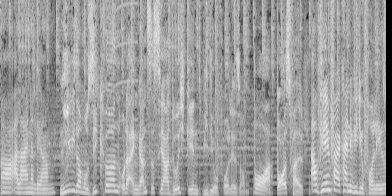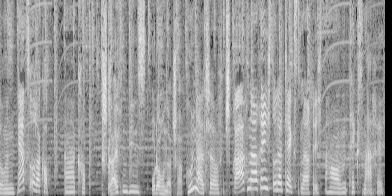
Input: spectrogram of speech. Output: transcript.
oh, alleine lernen. Nie wieder Musik hören oder ein ganzes Jahr durchgehend Videovorlesungen? Boah. Boah, ist falsch. Auf jeden Fall keine Videovorlesungen. Herz oder Kopf? Ah, Kopf. Streifendienst oder Hundertschaft? Hundertschaft. Sprachnachricht oder Textnachricht? Oh, Textnachricht.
